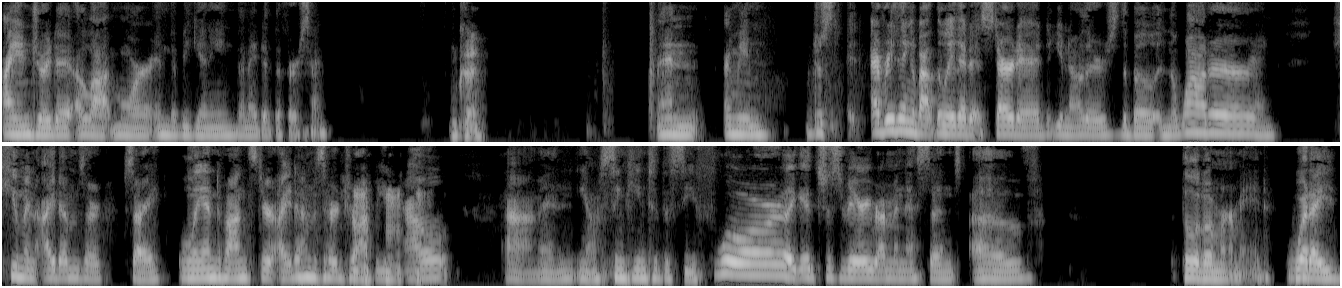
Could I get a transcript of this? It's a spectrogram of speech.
I enjoyed it a lot more in the beginning than I did the first time. okay. And I mean, just everything about the way that it started. You know, there's the boat in the water, and human items are sorry, land monster items are dropping out, um, and you know, sinking to the sea floor. Like it's just very reminiscent of the Little Mermaid. What I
